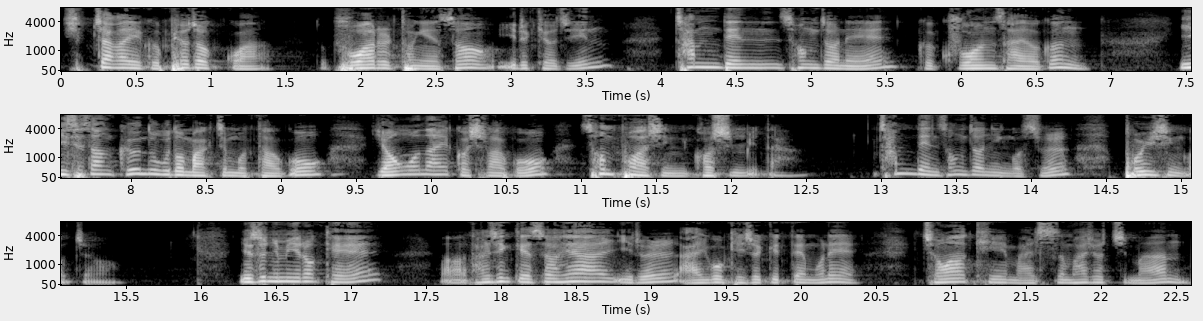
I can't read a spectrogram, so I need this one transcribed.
십자가의 그 표적과 부활을 통해서 일으켜진 참된 성전의 그 구원 사역은 이 세상 그 누구도 막지 못하고 영원할 것이라고 선포하신 것입니다. 참된 성전인 것을 보이신 거죠. 예수님이 이렇게 어, 당신께서 해야 할 일을 알고 계셨기 때문에 정확히 말씀하셨지만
